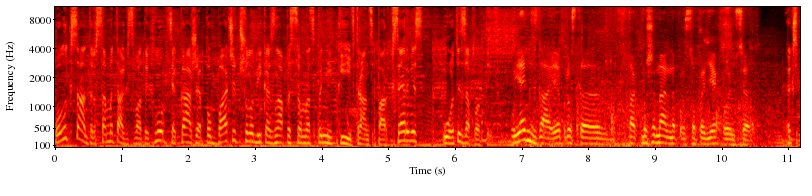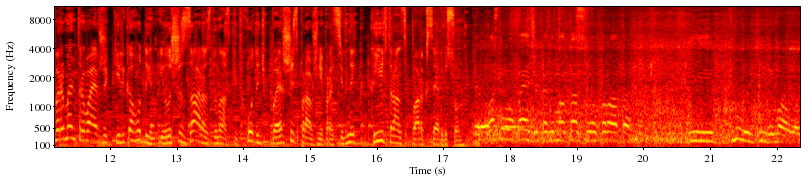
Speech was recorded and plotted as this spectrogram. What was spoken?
Олександр, саме так звати хлопця, каже, побачив чоловіка з написом на спині Київ Транспарк Сервіс, от і заплатив. Я не знаю, я просто так машинально просто поехал и все. Експеримент триває вже кілька годин, і лише зараз до нас підходить перший справжній працівник Київ сервісу. Власного бейджика, нема касового апарата і ну, який нема у вас.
